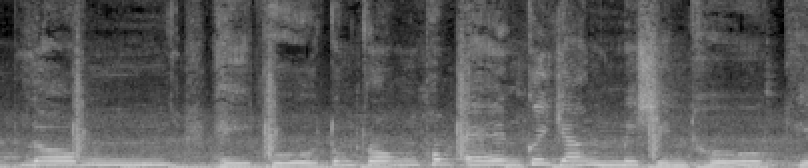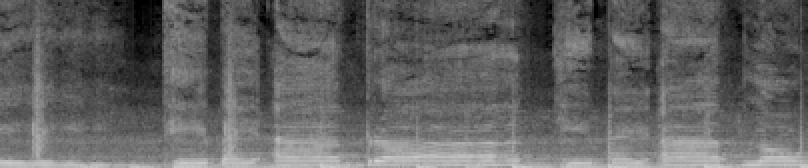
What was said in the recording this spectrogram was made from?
บหลง ให้พูดตรงๆผมเองก็ยังไม่ชินทุกทีที่ไปแอบรักที่ไปแอบหลง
